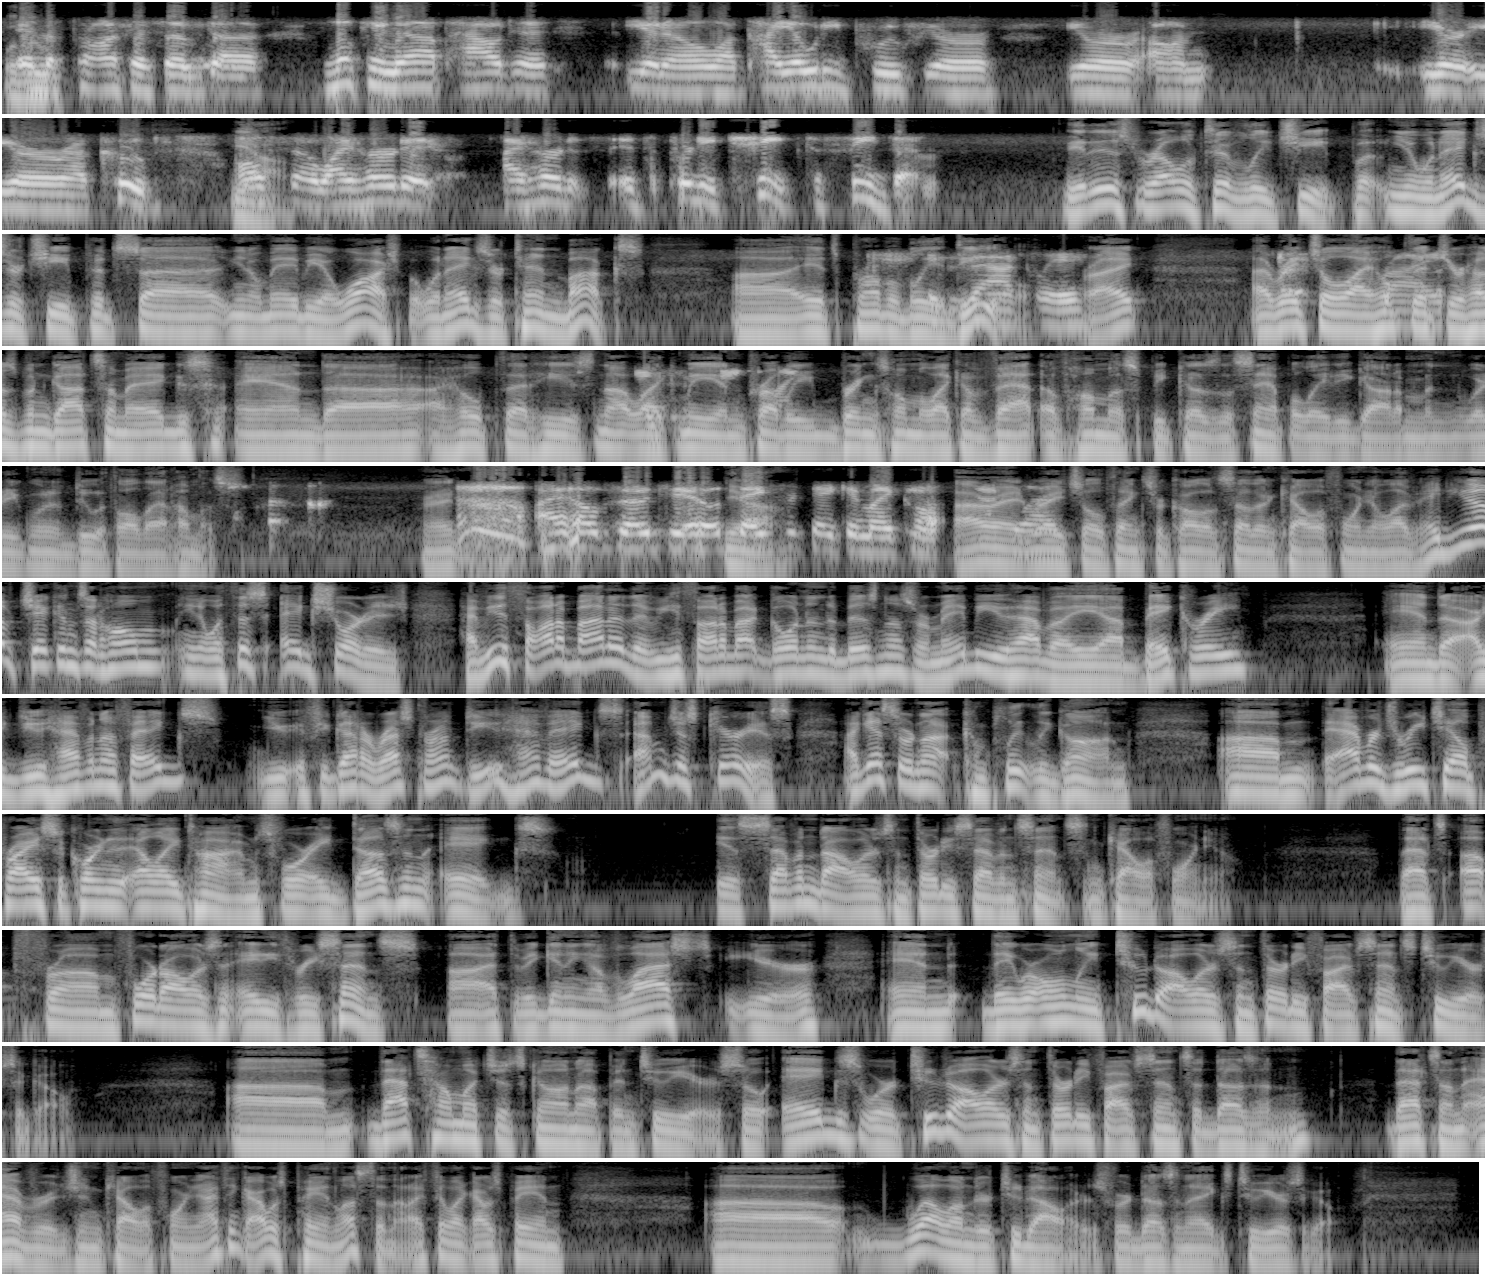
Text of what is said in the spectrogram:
Well, in the- the process of uh, looking up how to, you know, uh, coyote proof your your um, your your uh, coops. Yeah. Also, I heard it. I heard it's it's pretty cheap to feed them. It is relatively cheap, but you know when eggs are cheap, it's uh, you know maybe a wash. But when eggs are ten bucks, uh, it's probably a deal, right? Uh, Rachel, I hope that your husband got some eggs, and uh, I hope that he's not like me and probably brings home like a vat of hummus because the sample lady got him. And what are you going to do with all that hummus? Right. I hope so too. Yeah. Thanks for taking my call. All right, Rachel. Thanks for calling Southern California Live. Hey, do you have chickens at home? You know, with this egg shortage, have you thought about it? Have you thought about going into business, or maybe you have a uh, bakery? And uh, are, do you have enough eggs? You, if you got a restaurant, do you have eggs? I'm just curious. I guess they're not completely gone. Um, the average retail price, according to the LA Times, for a dozen eggs is seven dollars and thirty-seven cents in California. That's up from four dollars and eighty-three cents uh, at the beginning of last year, and they were only two dollars and thirty-five cents two years ago. Um, that's how much it's gone up in two years. So eggs were two dollars and thirty-five cents a dozen. That's on average in California. I think I was paying less than that. I feel like I was paying uh, well under two dollars for a dozen eggs two years ago,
